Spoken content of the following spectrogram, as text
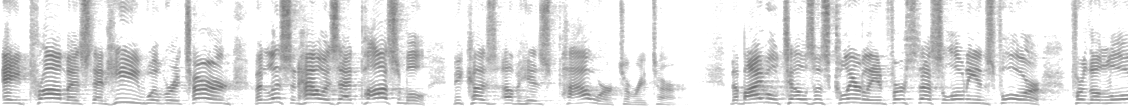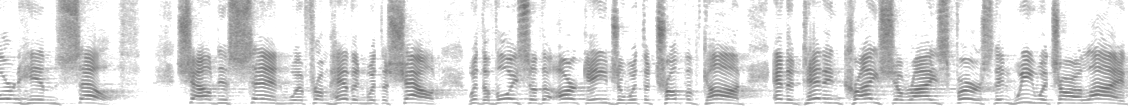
a promise that he will return? But listen, how is that possible? Because of his power to return. The Bible tells us clearly in 1 Thessalonians 4 For the Lord Himself shall descend from heaven with a shout, with the voice of the archangel, with the trump of God, and the dead in Christ shall rise first. Then we which are alive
